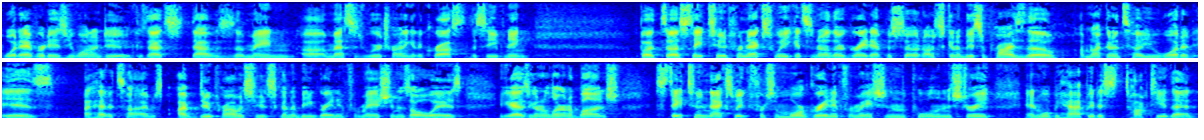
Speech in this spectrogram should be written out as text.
whatever it is you want to do, because that's that was the main uh, message we are trying to get across this evening. But uh, stay tuned for next week. It's another great episode. It's going to be a surprise, though. I'm not going to tell you what it is ahead of time. I do promise you it's going to be great information as always. You guys are going to learn a bunch. Stay tuned next week for some more great information in the pool industry, and we'll be happy to talk to you then.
